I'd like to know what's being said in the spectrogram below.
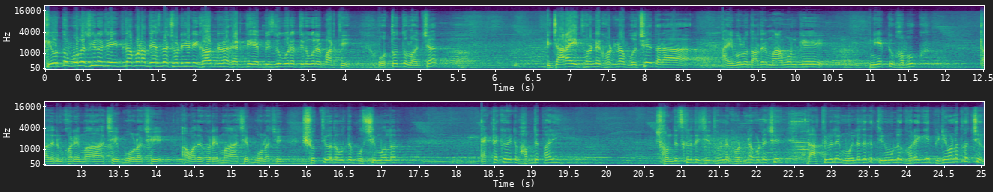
কেউ তো বলেছিল যে ইতনা বড় দেশ में ছোটি ছোটি ঘটনা ঘটতি বিষ্ণুপুরের তৃণমূলের প্রার্থী। অত্যন্ত লজ্জার। যারা এই ধরনের ঘটনা বলছে, তারা, আমি বলব তাদের মা বোনকে নিয়ে একটু ভাবুক। তাদের ঘরে মা আছে, বোন আছে, আমাদের ঘরে মা আছে, বোন আছে। সত্যি কথা বলতে পশ্চিমবাংলার একটা কেউ এটা ভাবতে পারি? সন্দেশখালীতে যে ধরনের ঘটনা ঘটেছে, রাত্রিবেলায় মহিলাদেরকে তৃণমূলের ঘরে গিয়ে পিঠে বানাতে হচ্ছিল।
